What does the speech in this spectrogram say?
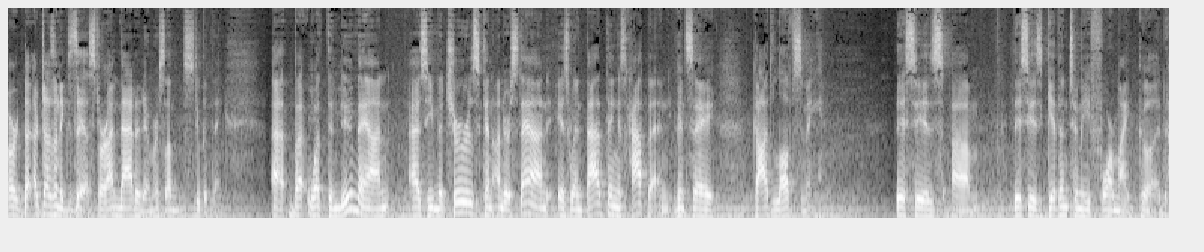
or, or doesn't exist, or I'm mad at him, or some stupid thing. Uh, but what the new man, as he matures, can understand is when bad things happen, you can say, God loves me. This is, um, this is given to me for my good.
